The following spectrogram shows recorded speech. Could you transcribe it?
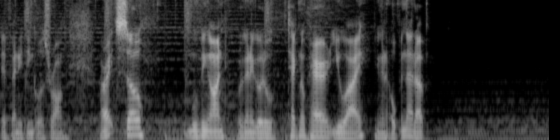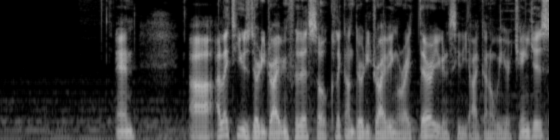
if anything goes wrong. Alright so moving on, we're going to go to Teknoparrot UI. You're going to open that up. And uh, I like to use dirty driving for this. So click on dirty driving right there. You're going to see the icon over here changes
